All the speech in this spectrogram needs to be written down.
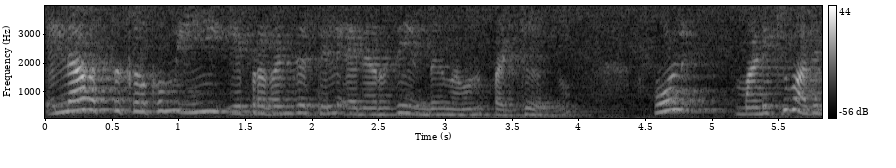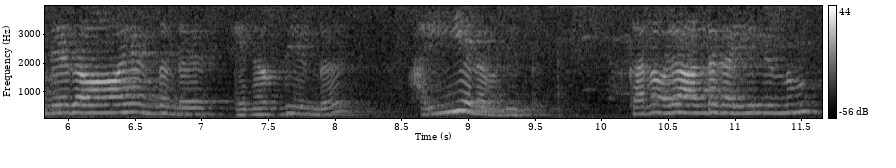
എല്ലാ വസ്തുക്കൾക്കും ഈ പ്രപഞ്ചത്തിൽ എനർജി ഉണ്ട് നമ്മൾ പഠിച്ചു കഴിഞ്ഞു. അപ്പോൾ മണിക്കും അതിന്റേതായ എന്തുണ്ട്? എനർജി ഉണ്ട്. ഹൈ എനർജി ഉണ്ട്. കാരണം ഒരാളുടെ കയ്യിൽ നിന്നും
